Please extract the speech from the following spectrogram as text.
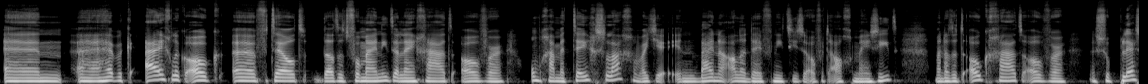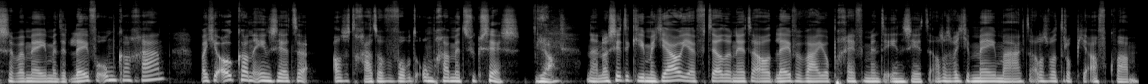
En eh, heb ik eigenlijk ook eh, verteld dat het voor mij niet alleen gaat over omgaan met tegenslag, wat je in bijna alle definities over het algemeen ziet, maar dat het ook gaat over een souplesse waarmee je met het leven om kan gaan, wat je ook kan inzetten als het gaat over bijvoorbeeld omgaan met succes. Ja. Nou, nou zit ik hier met jou. Jij vertelde net al het leven waar je op een gegeven moment in zit. Alles wat je meemaakt, alles wat er op je afkwam.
